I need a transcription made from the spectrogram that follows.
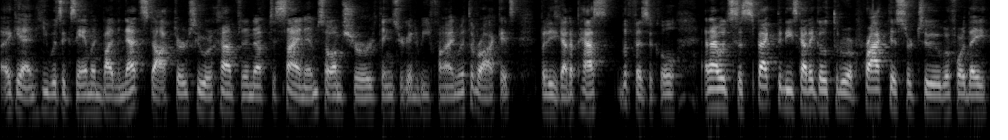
Again, he was examined by the Nets doctors who were confident enough to sign him, so I'm sure things are going to be fine with the Rockets, but he's got to pass the physical. And I would suspect that he's got to go through a practice or two before they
